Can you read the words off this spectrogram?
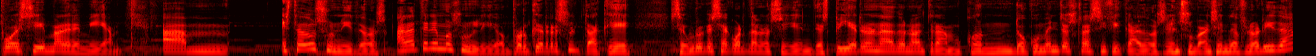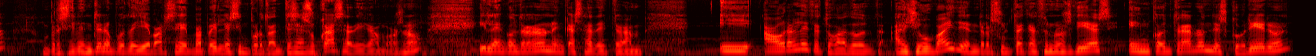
Pues sí, madre mía. Estados Unidos, ahora tenemos un lío, porque resulta que, seguro que se acuerdan los oyentes, pillaron a Donald Trump con documentos clasificados en su mansión de Florida. Un presidente no puede llevarse papeles importantes a su casa, digamos, ¿no? Y la encontraron en casa de Trump. Y ahora le ha tocado a Joe Biden. Resulta que hace unos días encontraron, descubrieron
